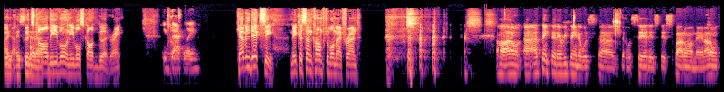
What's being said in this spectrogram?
Good, I, I see good's that called happening. evil and evil's called good, right? exactly Kevin Dixie, make us uncomfortable, my friend. Oh, I don't. I, I think that everything that was uh, that was said is is spot on, man. I don't.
